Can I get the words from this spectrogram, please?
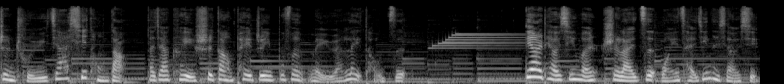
正处于加息通道，大家可以适当配置一部分美元类投资。第二条新闻是来自网易财经的消息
